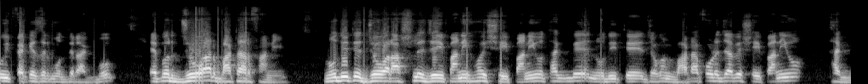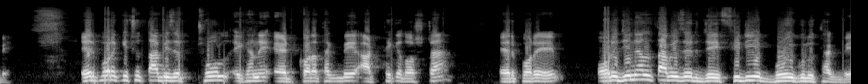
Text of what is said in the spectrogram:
ওই প্যাকেজের মধ্যে রাখব। এরপর জোয়ার বাটার পানি। নদীতে জোয়ার আসলে যেই পানি হয় সেই পানিও থাকবে, নদীতে যখন ভাটা পড়ে যাবে সেই পানিও থাকবে। এরপরে কিছু তাবিজের ঠোল এখানে অ্যাড করা থাকবে, আট থেকে দশটা। এরপরে অরিজিনাল তাবিজের যে পিডিএফ বইগুলো থাকবে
